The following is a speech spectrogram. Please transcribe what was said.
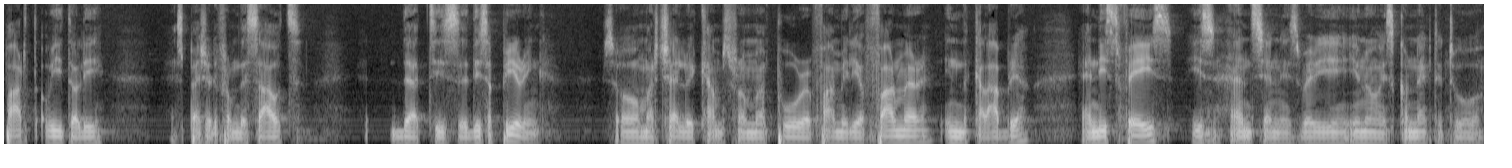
part of Italy especially from the south that is disappearing. So Marcello comes from a poor family of farmer in Calabria, and his face is ancient, is very, you know, is connected to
